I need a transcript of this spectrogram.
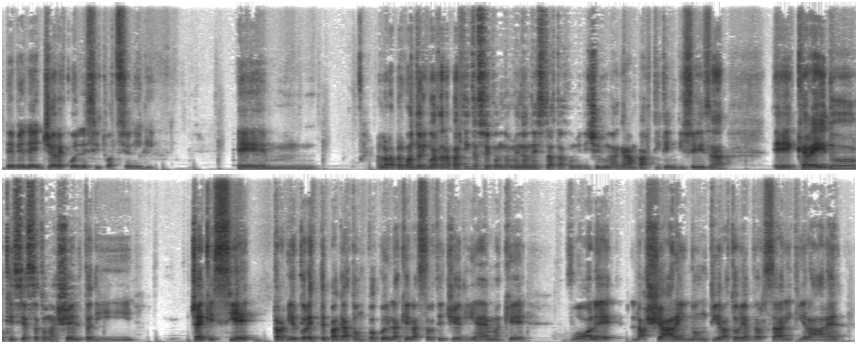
deve leggere quelle situazioni lì. Ehm, allora, per quanto riguarda la partita, secondo me non è stata, come dicevi, una gran partita in difesa e credo che sia stata una scelta di cioè che si è tra virgolette pagata un po' quella che è la strategia di M che vuole lasciare i non tiratori avversari tirare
